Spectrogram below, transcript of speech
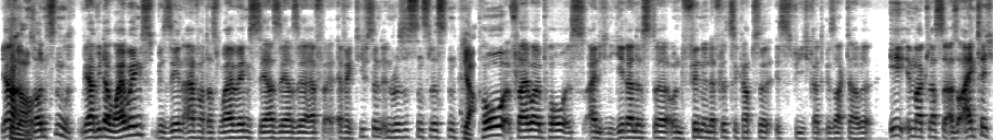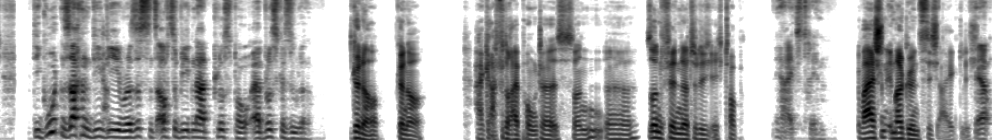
Ja, Genau. ansonsten, ja, wieder Y-Wings. Wir sehen einfach, dass Y-Wings sehr, sehr, sehr eff effektiv sind in Resistance-Listen. Ja. Poe, Flyboy Poe ist eigentlich in jeder Liste und Finn in der Flitzekapsel ist, wie ich gerade gesagt habe, eh immer klasse. Also eigentlich die guten Sachen, die die Resistance aufzubieten hat, plus, Poe, äh, plus Kazula. Genau, genau. Ja, gerade für drei Punkte ist so ein, äh, so ein Finn natürlich echt top. Ja, extrem. War ja schon immer günstig eigentlich. Ja.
